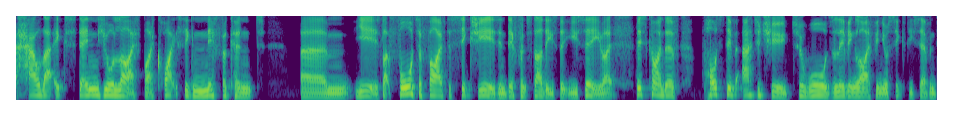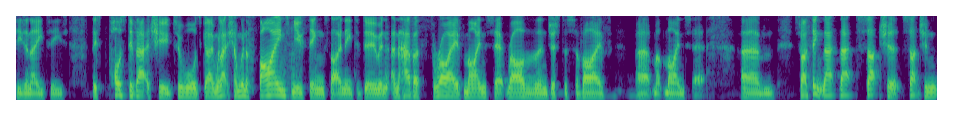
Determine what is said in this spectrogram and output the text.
how that extends your life by quite significant um, years, like four to five to six years in different studies that you see. Right, this kind of positive attitude towards living life in your 60s, 70s, and 80s. This positive attitude towards going, well, actually, I'm going to find new things that I need to do and, and have a thrive mindset rather than just a survive uh, mindset. Um, so I think that that's such a such an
